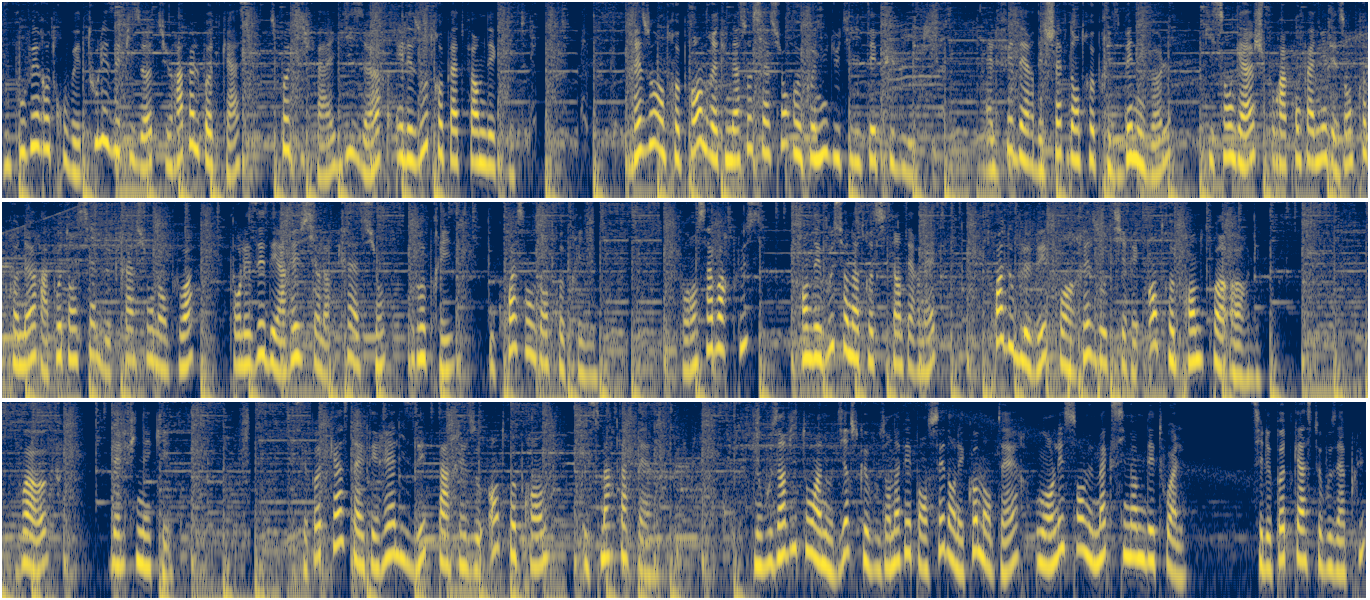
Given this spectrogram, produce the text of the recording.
Vous pouvez retrouver tous les épisodes sur Apple Podcasts, Spotify, Deezer et les autres plateformes d'écoute. Réseau Entreprendre est une association reconnue d'utilité publique. Elle fédère des chefs d'entreprise bénévoles qui s'engagent pour accompagner des entrepreneurs à potentiel de création d'emplois pour les aider à réussir leur création, reprise ou croissance d'entreprise. Pour en savoir plus, rendez-vous sur notre site internet www.réseau-entreprendre.org. Voix off, Delphine Eke. Ce podcast a été réalisé par Réseau Entreprendre et Smart Affairs. Nous vous invitons à nous dire ce que vous en avez pensé dans les commentaires ou en laissant le maximum d'étoiles. Si le podcast vous a plu,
